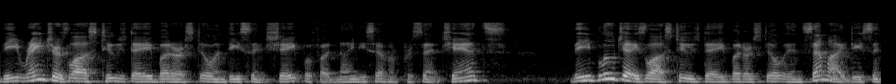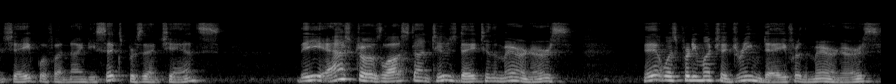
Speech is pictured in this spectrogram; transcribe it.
The Rangers lost Tuesday but are still in decent shape with a 97% chance. The Blue Jays lost Tuesday but are still in semi decent shape with a 96% chance. The Astros lost on Tuesday to the Mariners. It was pretty much a dream day for the Mariners.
